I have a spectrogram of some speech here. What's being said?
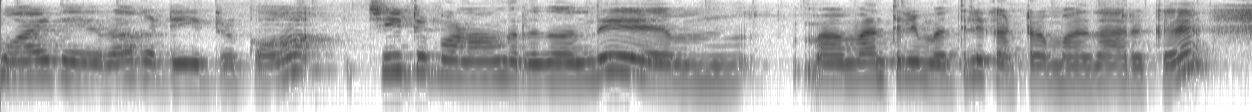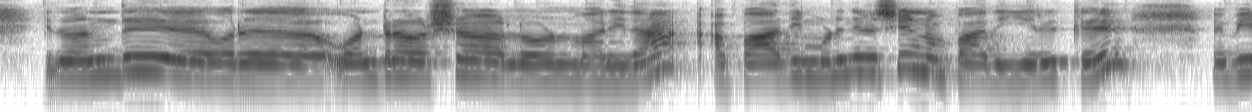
மூவாயிரத்தி ஐநூறுரூவா கட்டிக்கிட்டு இருக்கோம். சீட்டு பணங்கிறது வந்து மந்த்லி மந்த்லி கட்டுற மாதிரி தான் இருக்குது இது வந்து ஒரு ஒன்றரை வருஷம் லோன் மாதிரி தான். பாதி முடிஞ்சிருச்சு இன்னும் பாதி இருக்குது மேபி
